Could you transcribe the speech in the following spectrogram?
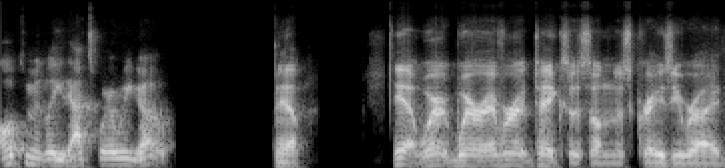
ultimately that's where we go. Yeah, where, wherever it takes us on this crazy ride.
